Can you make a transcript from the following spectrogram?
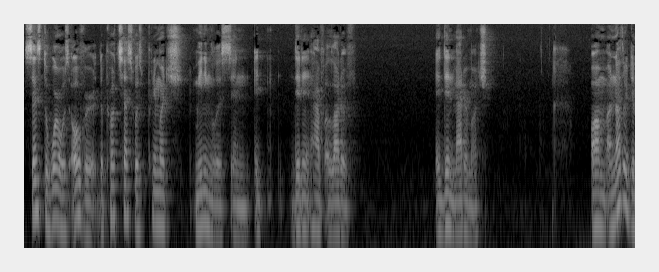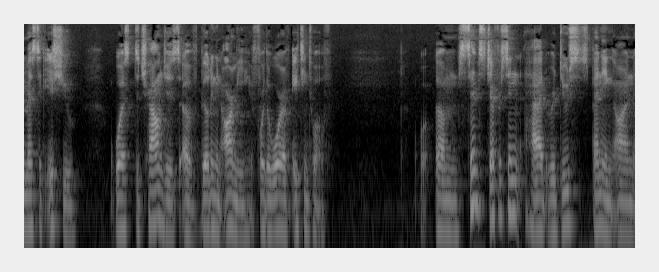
since the war was over, the protest was pretty much meaningless and it didn't have a lot of it didn't matter much. Um, another domestic issue was the challenges of building an army for the War of 1812. Um, since Jefferson had reduced spending on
